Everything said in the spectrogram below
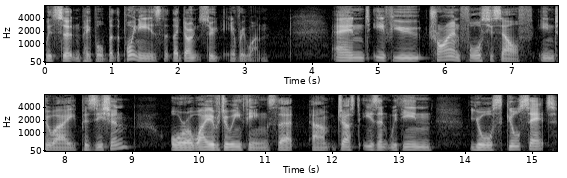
with certain people, but the point is that they don't suit everyone. And if you try and force yourself into a position or a way of doing things that um, just isn't within your skill set,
